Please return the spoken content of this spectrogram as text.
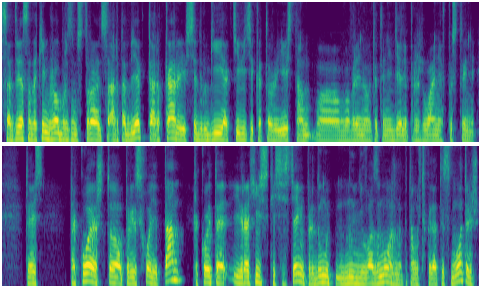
Соответственно, таким же образом строятся арт-объекты, арт-кары и все другие активити, которые есть там э, во время вот этой недели проживания в пустыне. То есть такое, что происходит там, какой-то иерархической системе придумать ну, невозможно, потому что когда ты смотришь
